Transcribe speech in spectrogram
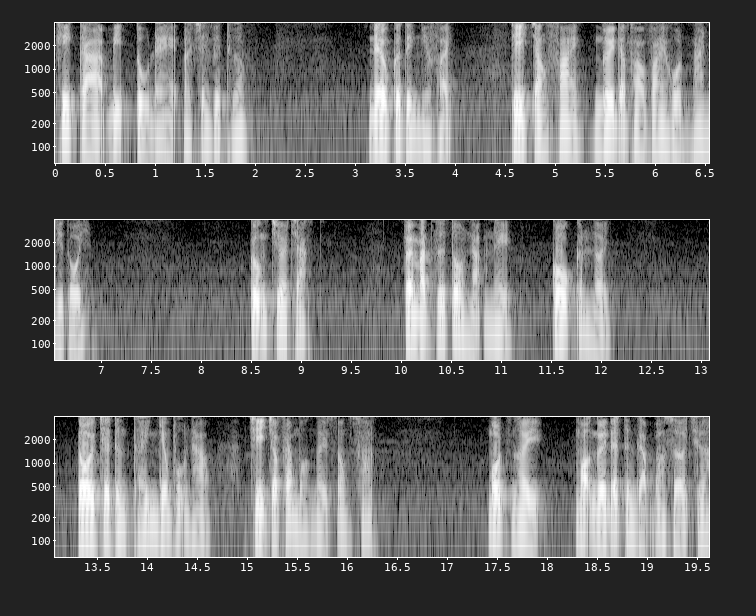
khi cả bị tủ đè ở trên vết thương. Nếu cứ tính như vậy, thì chẳng phải người đã vào vai hồn ma như tôi. Cũng chưa chắc. Về mặt dư tô nặng nề, cô cân lời. Tôi chưa từng thấy nhiệm vụ nào chỉ cho phép một người sống sót. Một người, mọi người đã từng gặp bao giờ chưa?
